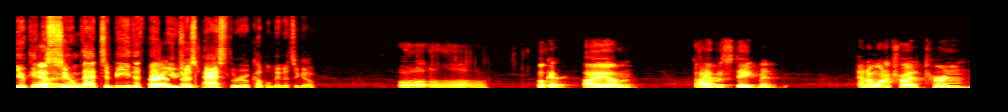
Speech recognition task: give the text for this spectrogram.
You can Yeah. assume that to be the thing Alright, you just passed through a couple minutes ago. Oh. Okay, I um, I have a statement, and I want to try to turn.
